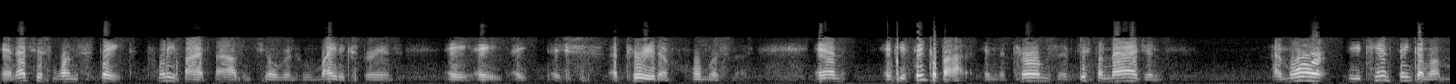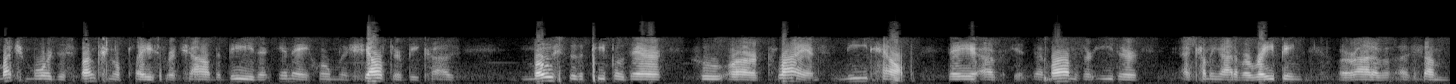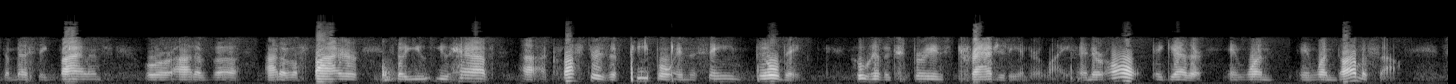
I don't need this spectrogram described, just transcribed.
and that's just one state. 25,000 children who might experience a a, a a a period of homelessness. And if you think about it in the terms of just imagine a more you can't think of a much more dysfunctional place for a child to be than in a homeless shelter because most of the people there who are clients need help. They are their moms are either uh, coming out of a raping or out of uh, some domestic violence or out of uh, out of a fire. So you you have uh, clusters of people in the same building who have experienced tragedy in their life, and they're all together in one in one domicile.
